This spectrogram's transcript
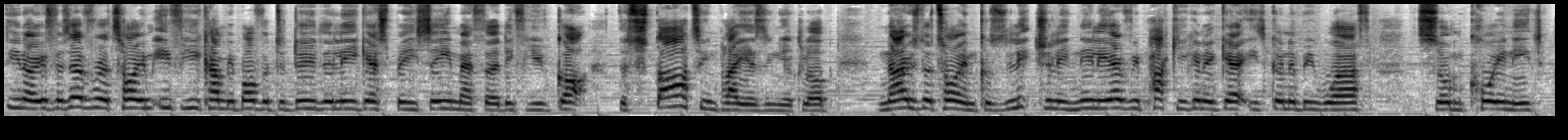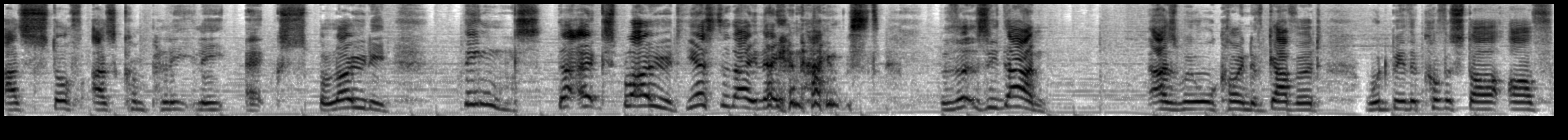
you know, if there's ever a time, if you can be bothered to do the League SBC method, if you've got the starting players in your club, now's the time because literally nearly every pack you're going to get is going to be worth some coinage as stuff has completely exploded. Things that explode. Yesterday they announced that Zidane, as we all kind of gathered, would be the cover star of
